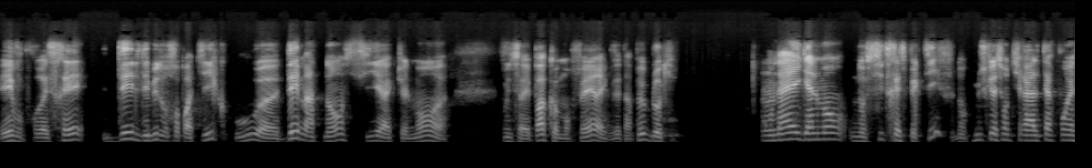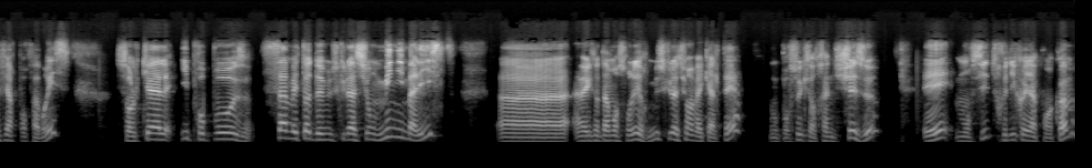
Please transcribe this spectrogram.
et vous progresserez dès le début de votre pratique ou euh, dès maintenant si actuellement euh, vous ne savez pas comment faire et que vous êtes un peu bloqué. On a également nos sites respectifs, donc musculation-alter.fr pour Fabrice, sur lequel il propose sa méthode de musculation minimaliste, euh, avec notamment son livre Musculation avec Alter, donc pour ceux qui s'entraînent chez eux, et mon site rudicoya.com,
